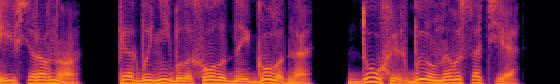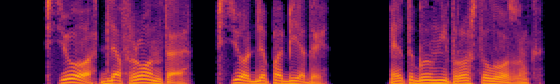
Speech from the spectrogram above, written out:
И все равно, как бы ни было холодно и голодно, дух их был на высоте. Все для фронта, все для победы. Это был не просто лозунг.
